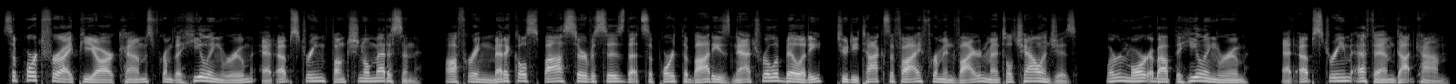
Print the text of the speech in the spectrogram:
Support for IPR comes from the Healing Room at Upstream Functional Medicine, offering medical spa services that support the body's natural ability to detoxify from environmental challenges. Learn more about the Healing Room at upstreamfm.com.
